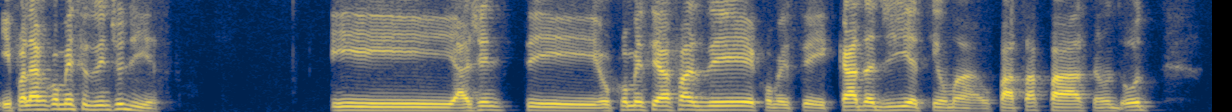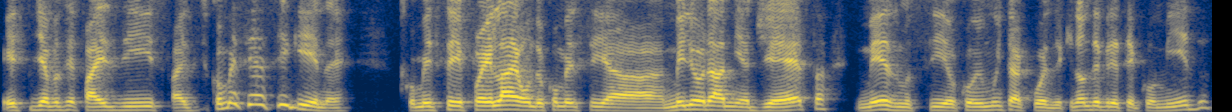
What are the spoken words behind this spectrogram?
E foi lá que eu comecei os 21 dias. E a gente, eu comecei a fazer, comecei, cada dia tinha uma, o passo a passo, né? esse dia você faz isso, faz isso. Comecei a seguir, né? Comecei, foi lá onde eu comecei a melhorar a minha dieta, mesmo se eu comi muita coisa que não deveria ter comido,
